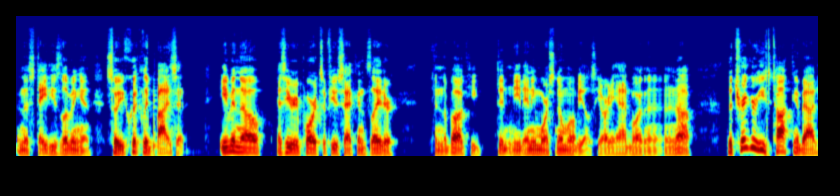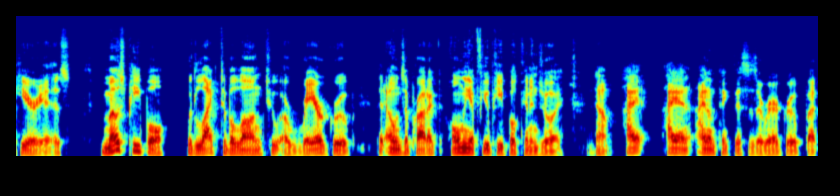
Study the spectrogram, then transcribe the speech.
in the state he's living in. So he quickly buys it, even though, as he reports a few seconds later, in the book, he didn't need any more snowmobiles. He already had more than enough. The trigger he's talking about here is most people would like to belong to a rare group that owns a product only a few people can enjoy. Mm-hmm. Now, I I I don't think this is a rare group, but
